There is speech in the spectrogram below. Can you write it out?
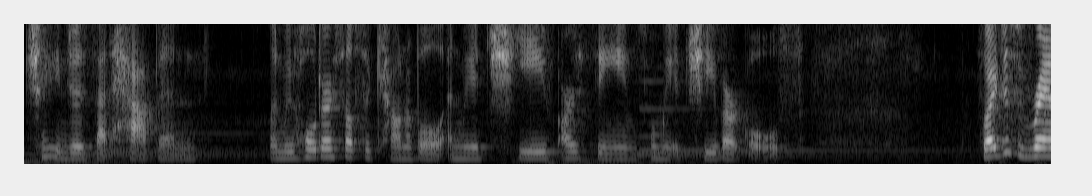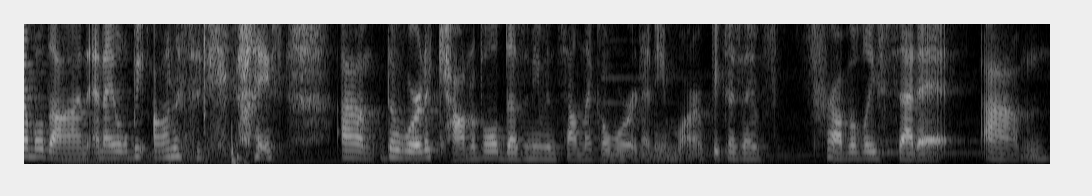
changes that happen when we hold ourselves accountable and we achieve our themes, when we achieve our goals. So I just rambled on, and I will be honest with you guys. Um, the word accountable doesn't even sound like a word anymore because I've probably said it um,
